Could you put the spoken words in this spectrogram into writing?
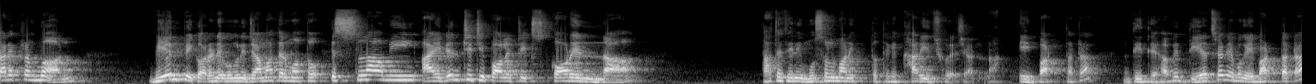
তারেক রহমান বিএনপি করেন এবং উনি জামাতের মতো ইসলামী আইডেন্টিটি পলিটিক্স করেন না, তাতে তিনি মুসলমানিত্ব থেকে খারিজ হয়ে যান না। এই বার্তাটা দিতে হবে, দিয়েছেন এবং এই বার্তাটা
